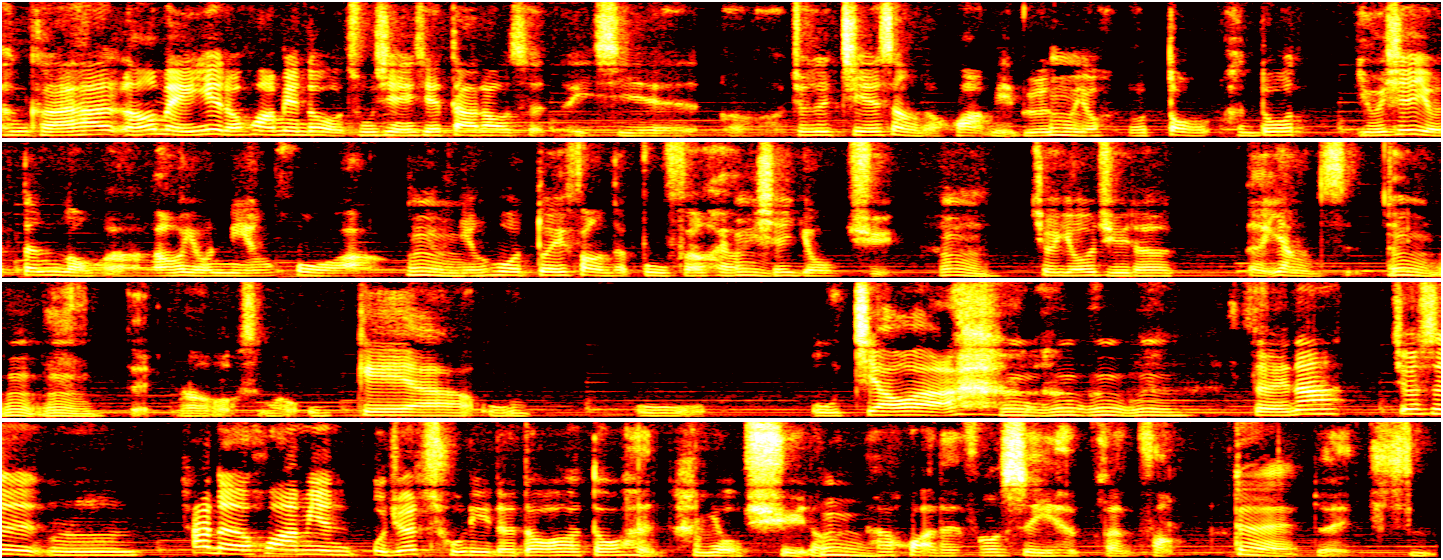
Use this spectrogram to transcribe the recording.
很可爱。它然后每一页的画面都有出现一些大稻城的一些呃，就是街上的画面，比如说有很多动，嗯、很多有一些有灯笼啊，然后有年货啊，嗯，有年货堆放的部分，还有一些邮局，嗯，就邮局的的样子，嗯嗯嗯，对，然后什么五街啊，五五五交啊，嗯嗯嗯嗯，对，那。就是嗯，他的画面我觉得处理的都都很很有趣的，嗯，他画的方式也很奔放，对。对，嗯，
